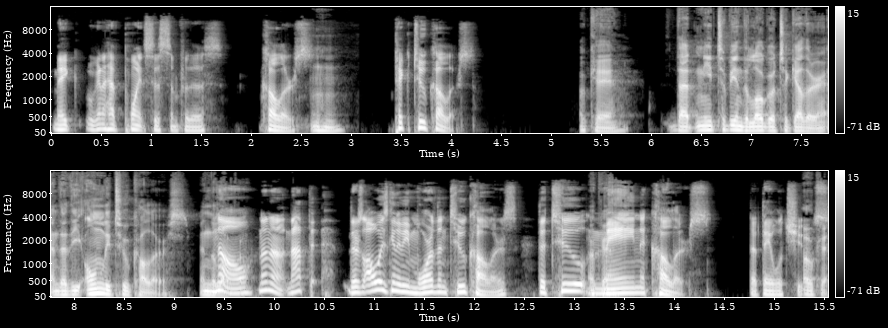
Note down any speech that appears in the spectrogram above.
make we're gonna have point system for this. Colors. hmm Pick two colors. Okay, that need to be in the logo together, and they're the only two colors in the No, logo. no, no, not. The, there's always going to be more than two colors. The two Okay. main colors that they will choose. Okay.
